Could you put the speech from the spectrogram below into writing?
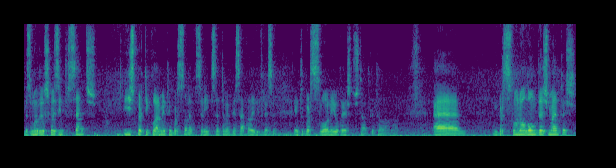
Mas uma das coisas interessantes, e isto particularmente em Barcelona, seria interessante também pensar qual é a diferença entre Barcelona e o resto do Estado catalão, não é? Em Barcelona, ao longo das mantas,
